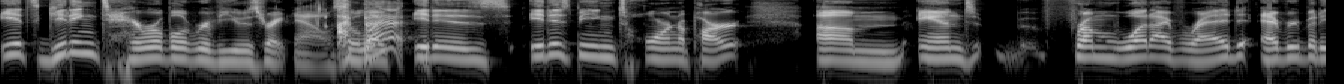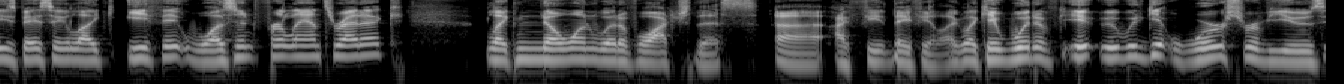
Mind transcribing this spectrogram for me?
it's getting terrible reviews right now. I So like bet. it is it is being torn apart. Um, and from what I've read, everybody's basically like, if it wasn't for Lance Reddick, like no one would have watched this. Uh, I feel they feel like like it would have it, it would get worse reviews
